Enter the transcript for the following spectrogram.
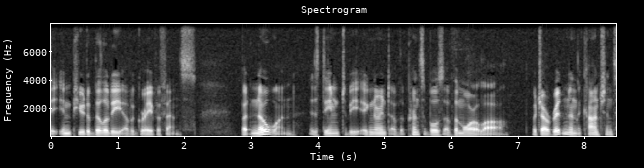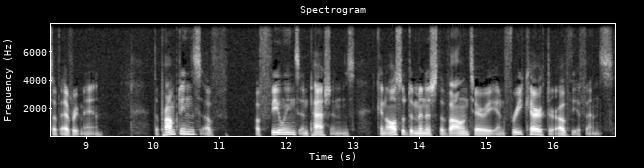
the imputability of a grave offense. But no one is deemed to be ignorant of the principles of the moral law, which are written in the conscience of every man. The promptings of, of feelings and passions can also diminish the voluntary and free character of the offense,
